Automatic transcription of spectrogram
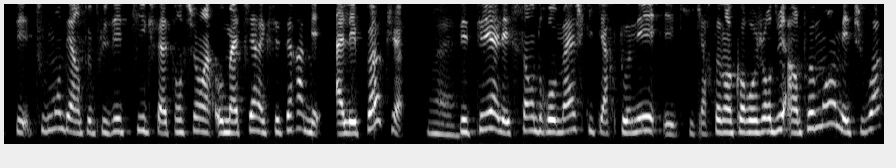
c'est, tout le monde est un peu plus éthique, fait attention à- aux matières, etc. Mais à l'époque, Ouais. c'était les syndromages qui cartonnaient et qui cartonnent encore aujourd'hui un peu moins, mais tu vois,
